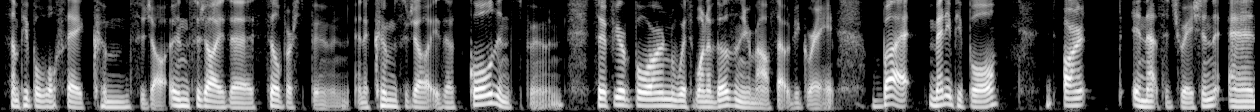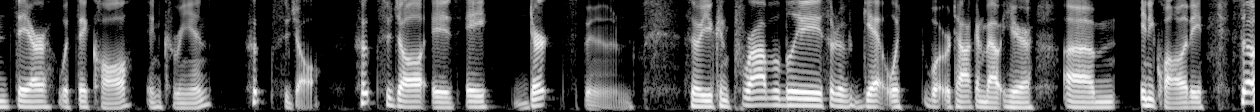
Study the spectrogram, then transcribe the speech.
some people will say kum sujal. Un sujal is a silver spoon, and a kum sujal is a golden spoon. So if you're born with one of those in your mouth, that would be great. But many people aren't in that situation, and they are what they call in Korean 흑수 저. 흑수저 is a dirt spoon. So you can probably sort of get what, what we're talking about here. Um, inequality. So,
